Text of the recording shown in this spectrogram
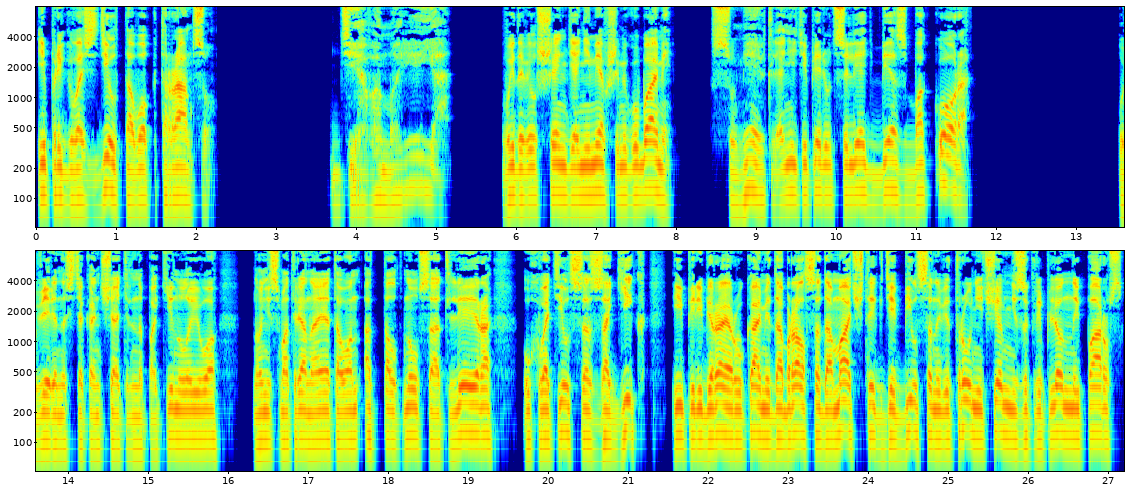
и пригвоздил того к трансу. «Дева Мария!» — выдавил Шенди онемевшими губами. «Сумеют ли они теперь уцелеть без Бакора?» Уверенность окончательно покинула его, но, несмотря на это, он оттолкнулся от Лейера, ухватился за гик и, перебирая руками, добрался до мачты, где бился на ветру ничем не закрепленный парус.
